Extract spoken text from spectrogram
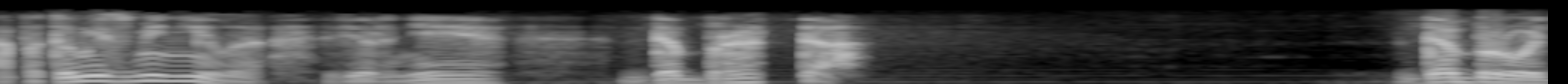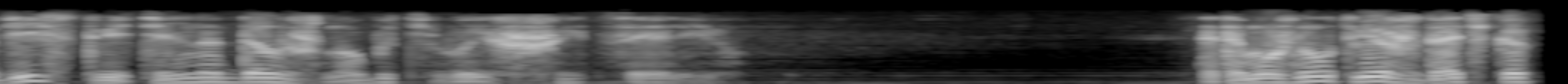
а потом изменила, вернее, «доброта». Добро действительно должно быть высшей целью. Это можно утверждать как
